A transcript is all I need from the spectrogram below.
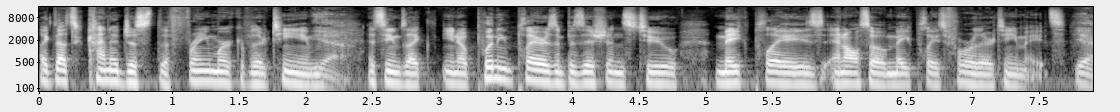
Like that's kind of just the framework of their team. Yeah. It seems like you know, putting players in positions to make plays and also make plays for their teammates. Yeah,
